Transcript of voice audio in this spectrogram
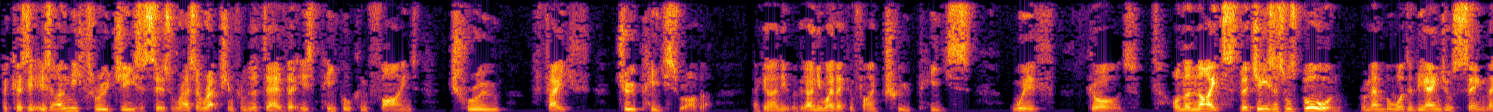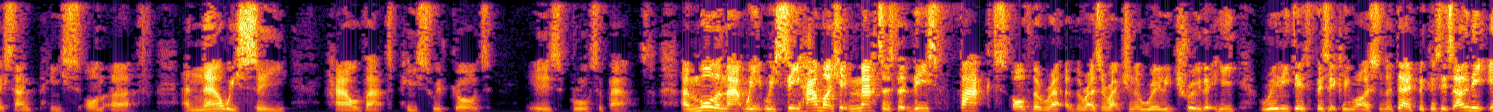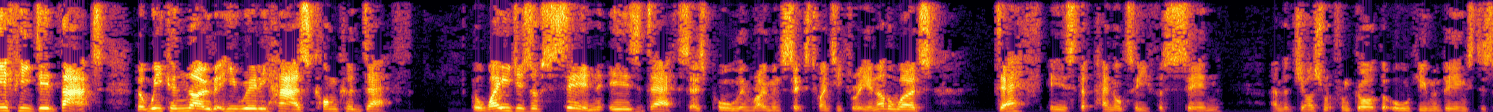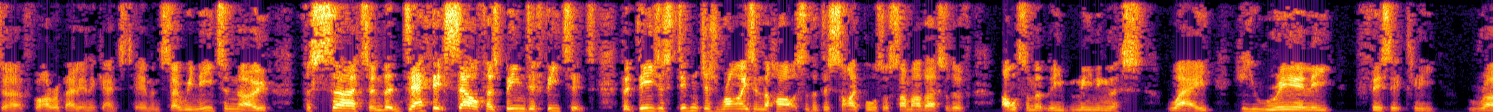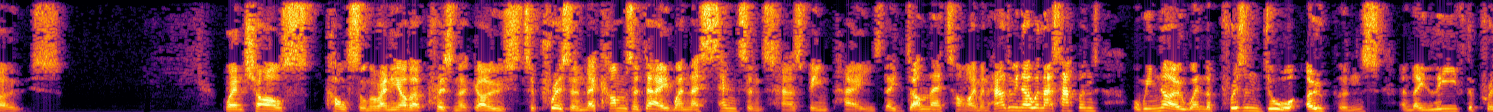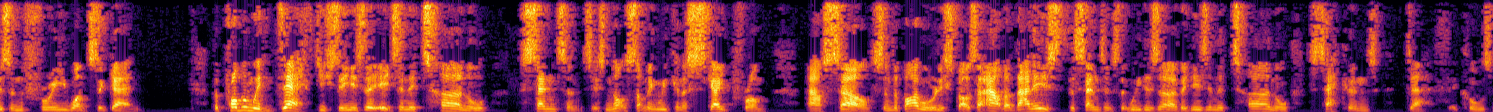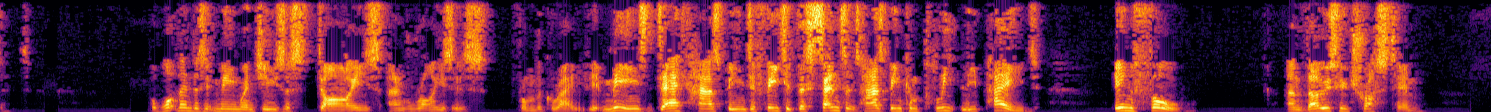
Because it is only through Jesus' resurrection from the dead that his people can find true faith, true peace rather. They can only, the only way they can find true peace with God. On the night that Jesus was born, remember what did the angels sing? They sang peace on earth. And now we see how that peace with God is brought about. And more than that, we, we see how much it matters that these facts of the, re- the resurrection are really true, that he really did physically rise from the dead, because it's only if he did that that we can know that he really has conquered death. The wages of sin is death, says Paul in Romans 6:23. In other words, death is the penalty for sin and the judgment from God that all human beings deserve for our rebellion against him. And so we need to know for certain that death itself has been defeated, that Jesus didn't just rise in the hearts of the disciples or some other sort of ultimately meaningless way. He really physically rose. When Charles Colson or any other prisoner goes to prison, there comes a day when their sentence has been paid. They've done their time. And how do we know when that's happened? Well, we know when the prison door opens and they leave the prison free once again. The problem with death, you see, is that it's an eternal sentence. It's not something we can escape from ourselves. And the Bible really spells that out, that that is the sentence that we deserve. It is an eternal second death, it calls it. But what then does it mean when Jesus dies and rises from the grave? It means death has been defeated. The sentence has been completely paid in full. And those who trust him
